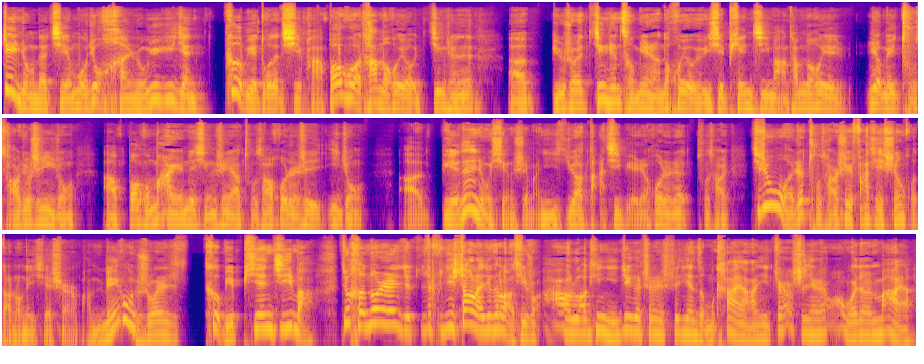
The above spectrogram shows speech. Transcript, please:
这种的节目就很容易遇见特别多的奇葩，包括他们会有精神呃，比如说精神层面上都会有一些偏激嘛，他们会认为吐槽就是一种啊，包括骂人的形式啊，吐槽或者是一种。啊，别的那种形式嘛，你就要打击别人或者是吐槽。其实我这吐槽是发泄生活当中的一些事儿嘛，没有说特别偏激吧。就很多人就一上来就跟老 T 说啊，老 T 你这个事事件怎么看呀？你这事情啊，我就骂呀。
